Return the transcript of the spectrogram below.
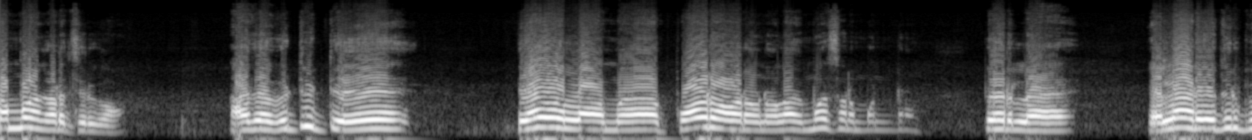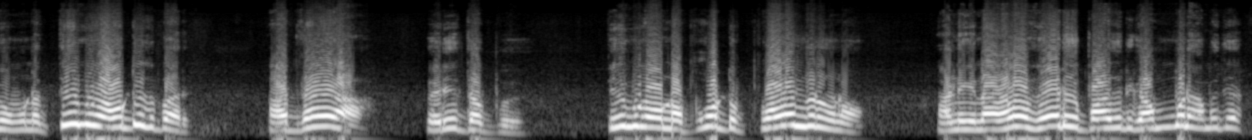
சம்பளம் கிடச்சிருக்கும். அதை விட்டுட்டு தேவையில்லாமல் போகிற வரவனெல்லாம் விமர்சனம் பண்ணுறோம் பேரில் எல்லாரும் எதிர்ப்பு உன்னை திமுக விட்டுது பாரு. அதுதான் பெரிய தப்பு. திமுக உன்னை போட்டு பொழந்துருக்கணும் அன்றைக்கி நாங்களாம் வேடு பார்த்துட்டு கம்முன்னு அமைச்சர்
